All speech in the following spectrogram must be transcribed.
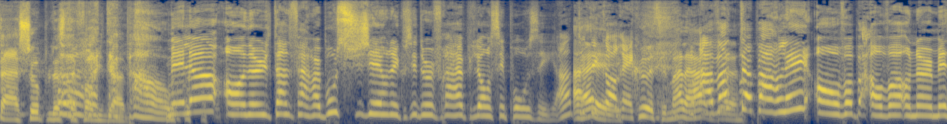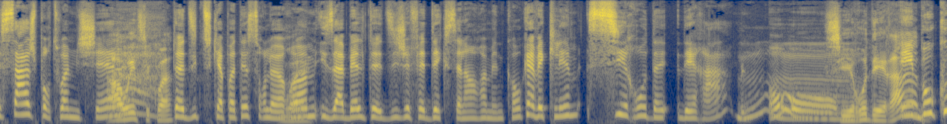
la soupe, là, c'était formidable. Pow. Mais là, on a eu le temps de faire un beau sujet. On a écouté deux frères, puis là, on s'est posé posé. Hein? Tout Hey, est correct. écoute, c'est malade. Avant de te parler, on va, on va, on a un message pour toi, Michel. Ah oui, c'est quoi? T'as dit que tu capotais sur le Ouais. rhum. Isabelle te dit, je fais d'excellents rum and coke avec lime, sirop d'é- d'érable. Oh. Sirop d'érable? Et beaucoup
